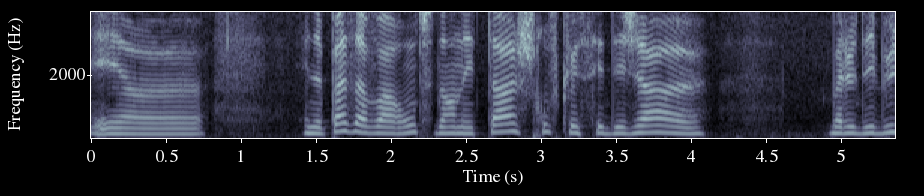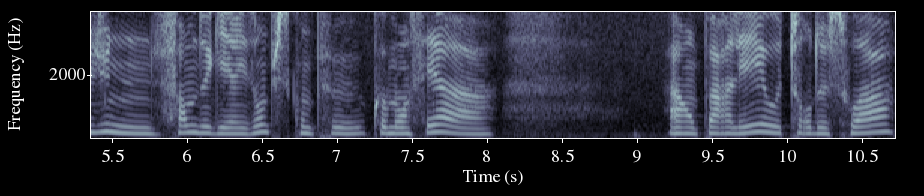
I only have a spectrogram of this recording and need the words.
Et, euh, et, ne pas avoir honte d'un état, je trouve que c'est déjà euh, bah, le début d'une forme de guérison puisqu'on peut commencer à, à en parler autour de soi.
